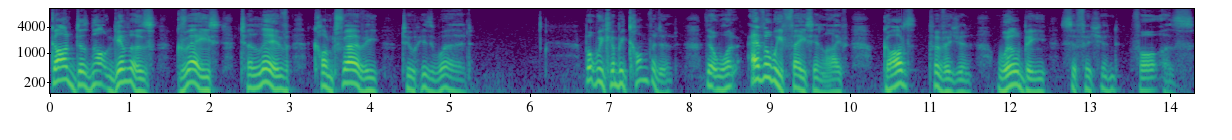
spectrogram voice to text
God does not give us grace to live contrary to his word. But we can be confident that whatever we face in life, God's provision will be sufficient for us.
